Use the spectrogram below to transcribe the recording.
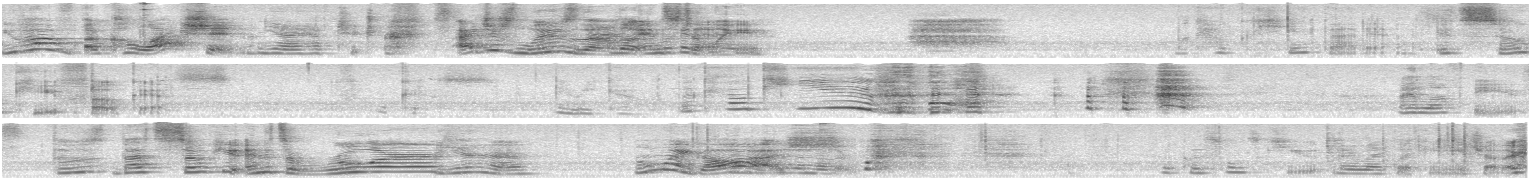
you have a collection. Yeah, I have two drawers. I just lose them Look, look at it. instantly. Look how cute that is. It's so cute. Focus. Focus. There we go. Look how cute. I love these. Those that's so cute, and it's a ruler. Yeah. Oh my gosh. Another one. Look, this one's cute. They're like licking each other.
